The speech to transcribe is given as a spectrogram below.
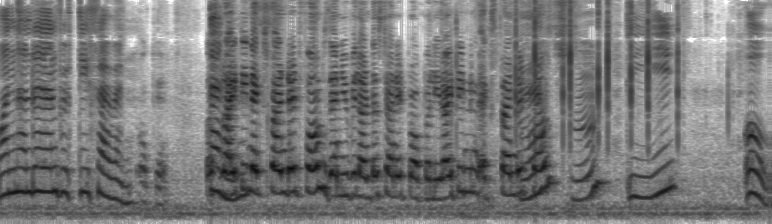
157? Okay. Write in expanded forms, then you will understand it properly. Write in expanded forms. Hmm. T O.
